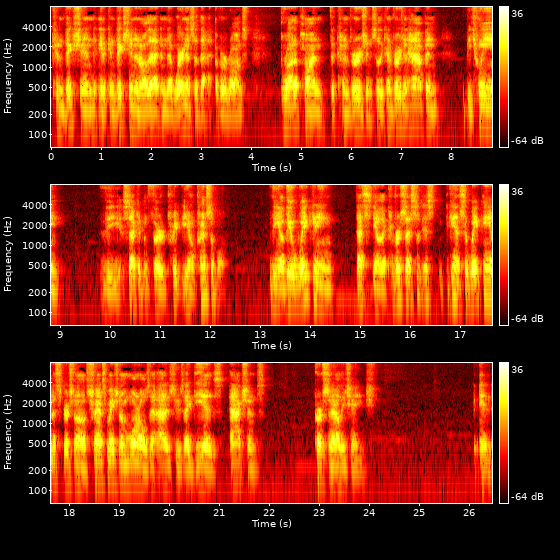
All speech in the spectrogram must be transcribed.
conviction, you know, conviction and all that, and the awareness of that, of our wrongs, brought upon the conversion. So the conversion happened between the second and third, you know, principle the, you know, the awakening, that's, you know, that converse, that's just, again, it's awakening of the spiritual knowledge, transformation of morals, attitudes, ideas, actions, personality change, and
